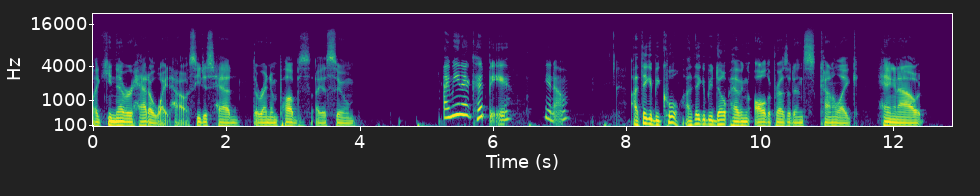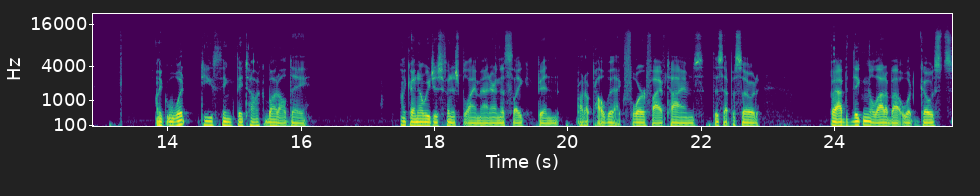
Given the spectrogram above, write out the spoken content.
Like, he never had a White House, he just had the random pubs, I assume. I mean, it could be, you know. I think it'd be cool. I think it'd be dope having all the presidents kind of like hanging out. Like, what do you think they talk about all day? Like, I know we just finished Bly Manor, and that's like been brought up probably like four or five times this episode. But I've been thinking a lot about what ghosts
